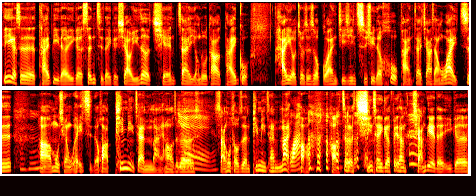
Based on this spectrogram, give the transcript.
第一个是台币的一个升值的一个效益，热钱在涌入到台股。还有就是说，国安基金持续的护盘，再加上外资啊，目前为止的话拼命在买哈，这个散户投资人拼命在卖哈，好，这个形成一个非常强烈的一个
